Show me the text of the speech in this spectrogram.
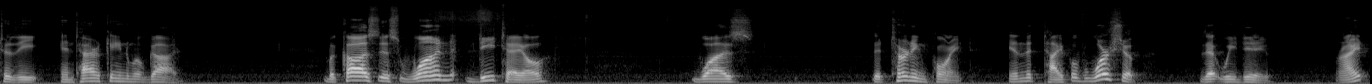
to the entire kingdom of God. Because this one detail was the turning point in the type of worship that we do, right?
